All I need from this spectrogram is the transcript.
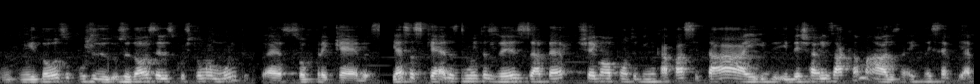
Um idoso, os, os idosos eles costumam muito é, sofrer quedas e essas quedas muitas vezes até chegam ao ponto de incapacitar e, e deixar eles acamados. Né? Isso é, é,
